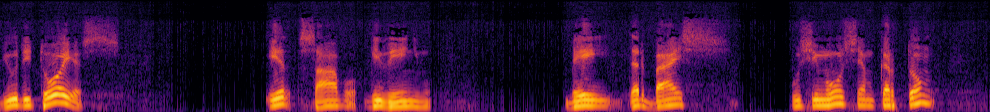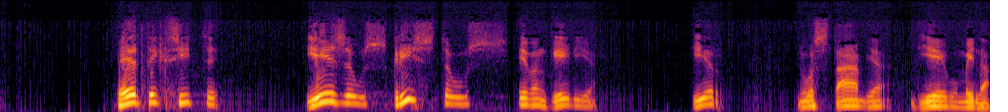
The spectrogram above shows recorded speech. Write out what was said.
liudytojas ir savo gyvenimu, bei darbais būsimuosiam kartom perteiksite Jėzaus Kristaus Evangeliją ir nuostabią Dievo meilę.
